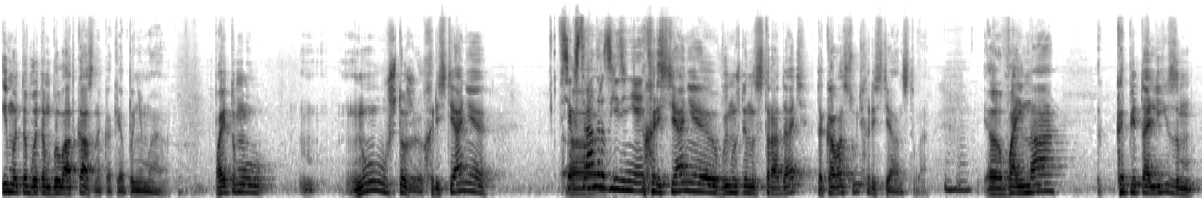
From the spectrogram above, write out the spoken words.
Им это в этом было отказано, как я понимаю. Поэтому, ну что же, христиане... Всех а, стран разъединяет. Христиане вынуждены страдать. Такова суть христианства. Э, Война, капитализм,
